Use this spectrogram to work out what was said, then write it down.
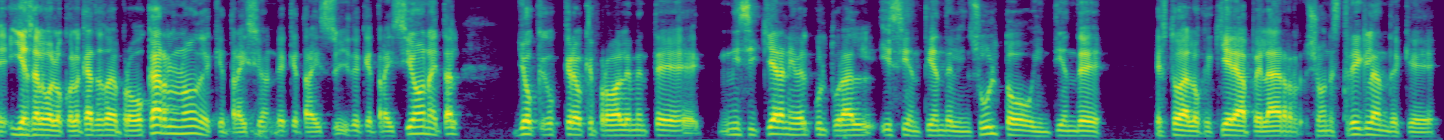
y es algo lo, que ha tratado de provocarlo, ¿no? De que, traición, de, que de que traiciona y tal. Yo creo, que probablemente ni siquiera a nivel cultural Easy entiende el insulto o entiende esto a lo que quiere apelar Sean Strickland, de que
